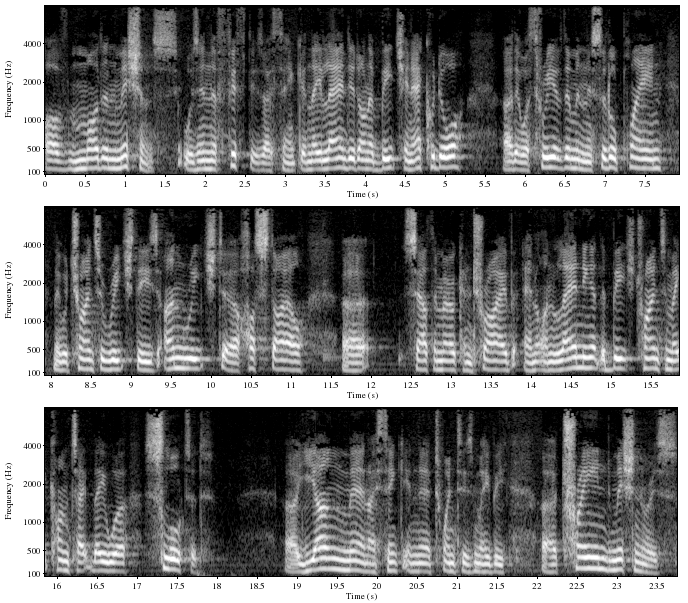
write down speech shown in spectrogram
of modern missions. It was in the 50s, I think, and they landed on a beach in Ecuador Uh, there were three of them in this little plane. They were trying to reach these unreached, uh, hostile uh, South American tribe, and on landing at the beach, trying to make contact, they were slaughtered. Uh, young men, I think in their twenties maybe, uh, trained missionaries,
